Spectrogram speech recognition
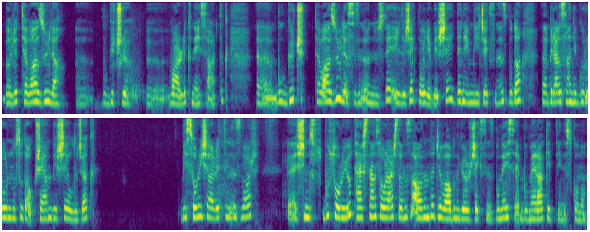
Böyle tevazuyla e, bu güçlü e, varlık neyse artık bu güç tevazuyla sizin önünüzde eğilecek böyle bir şey deneyimleyeceksiniz. Bu da biraz hani gururunuzu da okşayan bir şey olacak. Bir soru işaretiniz var. Şimdi bu soruyu tersten sorarsanız anında cevabını göreceksiniz. Bu neyse bu merak ettiğiniz konu.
